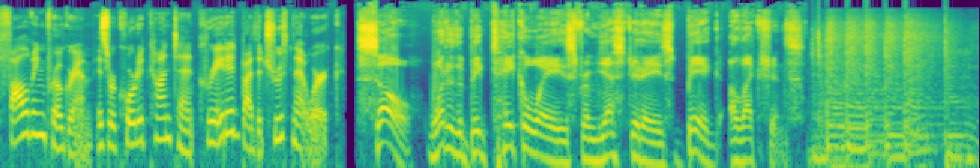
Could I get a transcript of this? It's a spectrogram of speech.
The following program is recorded content created by the Truth Network. So, what are the big takeaways from yesterday's big elections?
